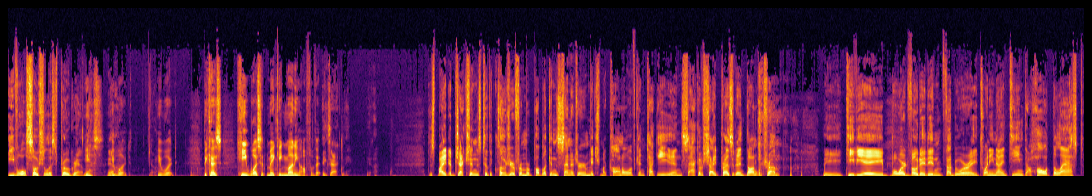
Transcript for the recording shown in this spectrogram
evil socialist program. Yes, Yeah. he would. He would, because he wasn't making money off of it. Exactly. Despite objections to the closure from Republican Senator Mitch McConnell of Kentucky and sack of shite President Donald Trump, the TVA board voted in February 2019 to halt the last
